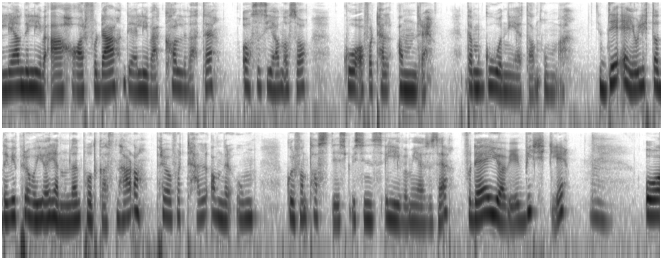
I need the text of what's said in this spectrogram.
Lev det livet jeg har for deg, det livet jeg kaller deg til. Og så sier han også, gå og fortell andre de gode nyhetene om meg. Det er jo litt av det vi prøver å gjøre gjennom denne podkasten her, da. Prøve å fortelle andre om hvor fantastisk vi syns livet med Jesus er. For det gjør vi jo virkelig. Og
